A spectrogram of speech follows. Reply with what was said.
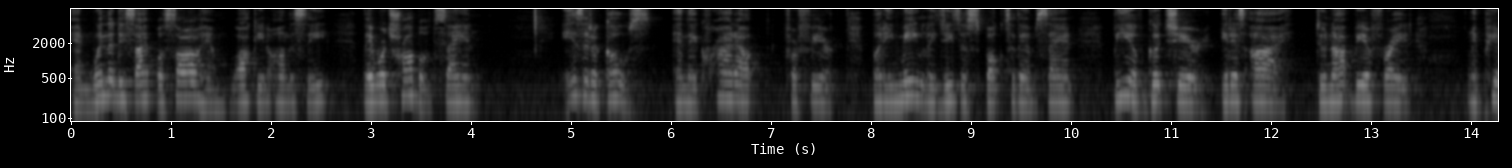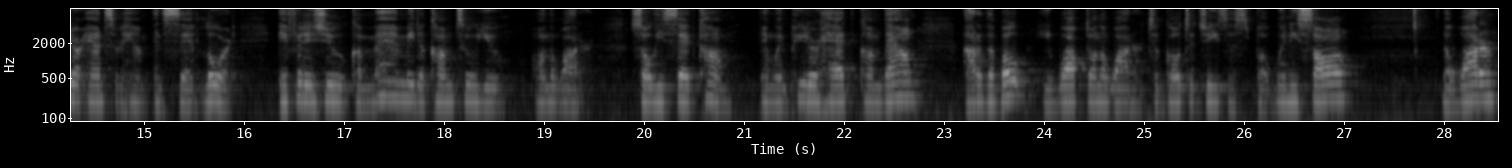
And when the disciples saw him walking on the sea, they were troubled, saying, Is it a ghost? And they cried out for fear. But immediately Jesus spoke to them, saying, Be of good cheer, it is I. Do not be afraid. And Peter answered him and said, Lord, if it is you, command me to come to you on the water. So he said, Come. And when Peter had come down out of the boat, he walked on the water to go to Jesus. But when he saw the water,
